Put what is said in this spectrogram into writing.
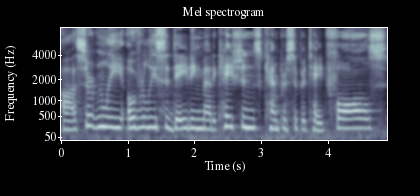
Uh, certainly, overly sedating medications can precipitate falls.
